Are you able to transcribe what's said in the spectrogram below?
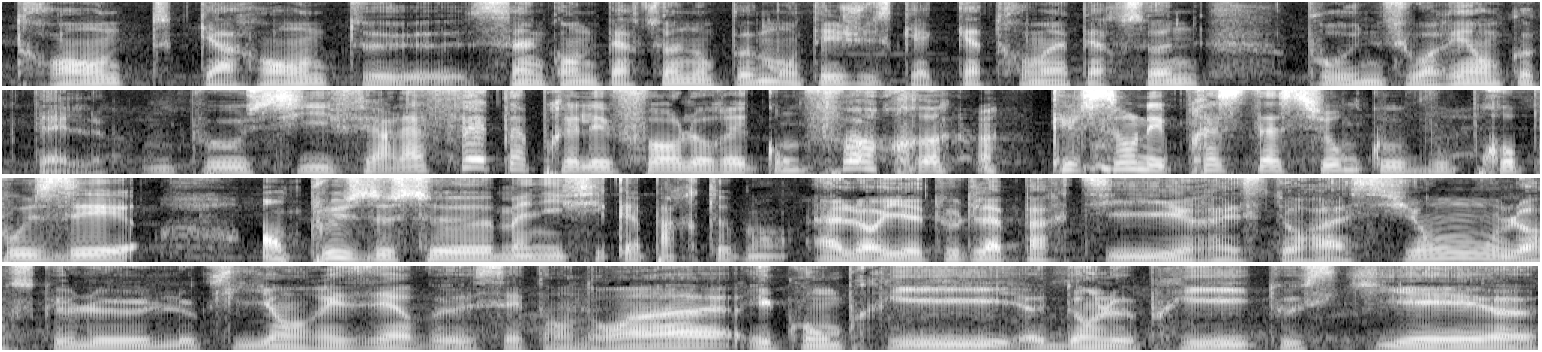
30, 40, 50 personnes, on peut monter jusqu'à 80 personnes pour une soirée en cocktail. On peut aussi faire la fête après l'effort, le réconfort. Quelles sont les prestations que vous proposez en plus de ce magnifique appartement? Alors il y a toute la partie restauration, lorsque le, client réserve cet endroit, y compris dans le prix tout ce qui est euh,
